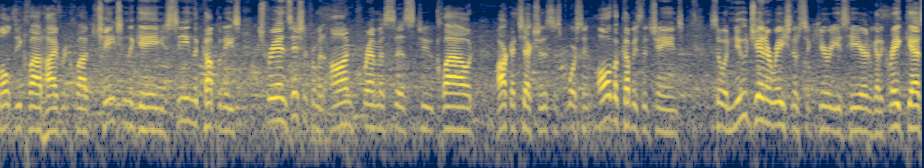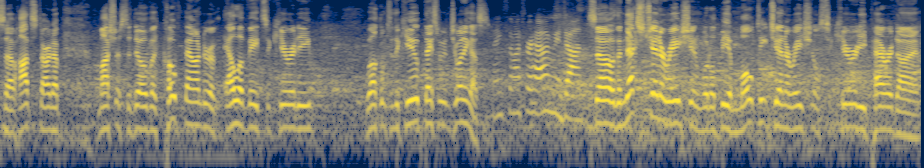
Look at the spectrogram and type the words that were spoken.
multi-cloud, hybrid cloud, changing the game. You're seeing the companies transition from an on-premises to cloud architecture. This is forcing all the companies to change. So a new generation of security is here, and we've got a great guest, a hot startup, Masha Sedova, co-founder of Elevate Security. Welcome to theCUBE, thanks for joining us. Thanks so much for having me, John. So the next generation, what'll be a multi-generational security paradigm,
